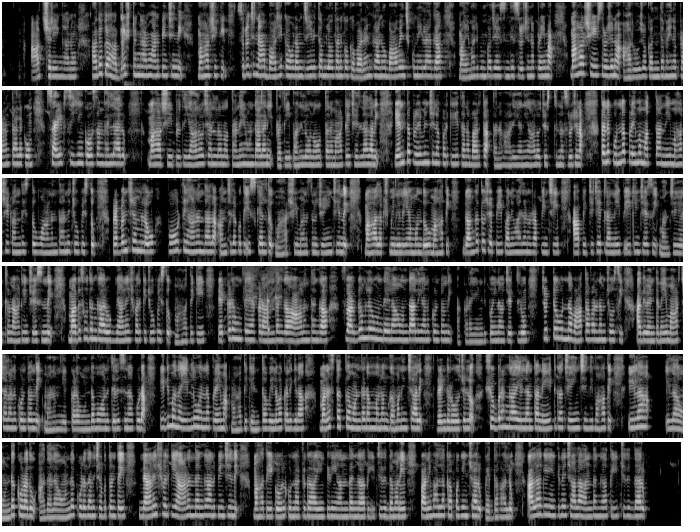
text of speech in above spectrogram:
ఆశ్చర్యంగాను అదొక అదృష్టంగాను అనిపించింది. మహర్షికి సృజన భార్య కావడం జీవితంలో తనకు ఒక వరంగాను భావించుకునేలాగా మయమరిపింపజేసింది సృజన ప్రేమ. మహర్షి సృజన ఆ రోజు ఒక అందమైన ప్రాంతాలకు సైట్ సీయింగ్ కోసం వెళ్ళారు. మహర్షి ప్రతి ఆలోచనలోనూ తనే ఉండాలని ప్రతి పనిలోనూ తన మాటే చెల్లాలని ఎంత ప్రేమించినప్పటికీ తన భర్త తన వాడి అని ఆలోచిస్తున్న సృజన తనకున్న ప్రేమ మొత్తాన్ని మహర్షికి అందిస్తూ ఆనందాన్ని చూపిస్తూ ప్రపంచంలో పూర్తి ఆనందాల అంచులకు తీసుకెళ్తూ మహర్షి మనసును జయించింది. మహాలక్ష్మి నిలయం ముందు మహతి గంగతో చెప్పి పని వాళ్ళను రప్పించి ఆ పిచ్చి చెట్లన్నీ పీకించేసి మంచి చెట్లు నాటించేసింది. మధుసూదన్ గారు జ్ఞానేశ్వరికి చూపిస్తూ మహతికి ఎక్కడ ఉంటే అక్కడ అందంగా ఆనందంగా స్వర్గంలో ఉండేలా ఉండాలి అనుకుంటుంది. అక్కడ ఎండిపోయిన చెట్లు చుట్టూ ఉన్న వాతావరణం చూసి అది వెంటనే మార్చాలనుకుంటుంది. మనం ఎక్కడ ఉండము అని తెలిసినా కూడా ఇది మన ఇల్లు అన్న ప్రేమ మహతికి ఎంతో విలువ కలిగిన మనస్తత్వం ఉండడం మనం గమనించాలి. రెండు రోజుల్లో శుభ్రంగా ఇల్లంతా నీట్గా చేయించింది మహతి. ఇలా ఇలా ఉండకూడదు. అది అలా ఉండకూడదని చెబుతుంటే జ్ఞానేశ్వరికి ఆనందంగా అనిపించింది. మహతి కోరుకున్నట్లుగా ఇంటిని అందంగా తీర్చిదిద్దామని పని వాళ్ళకు అప్పగించారు. పెద్దవాళ్ళు అలాగే ఇంటిని చాలా అందంగా తీర్చిదిద్దారు.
